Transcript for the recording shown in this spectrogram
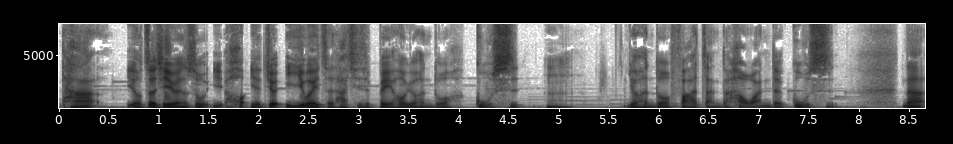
它有这些元素以后，也就意味着它其实背后有很多故事，嗯，有很多发展的好玩的故事，那。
